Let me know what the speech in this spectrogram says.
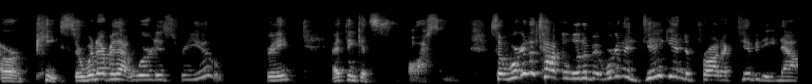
or peace or whatever that word is for you right? I think it's awesome. So we're going to talk a little bit, we're going to dig into productivity. Now,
